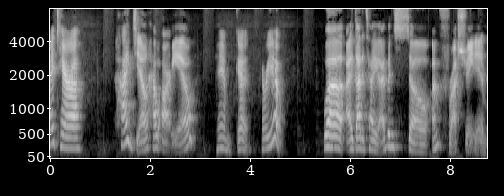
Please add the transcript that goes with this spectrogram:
Hi, Tara. Hi, Jill. How are you? Hey, I'm good. How are you? Well, I got to tell you, I've been so I'm frustrated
